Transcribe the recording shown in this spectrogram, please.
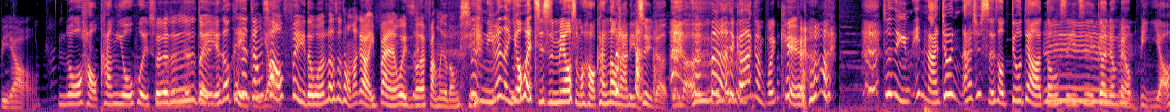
不要，你说好康优惠什么？对对对对对，也都可以。那张超废的，我的垃圾桶大概有一半的位置都在放那个东西。里面的优惠其实没有什么好康到哪里去的，真的真的，而且刚刚根本不会 care，就是你一拿就拿去随手丢掉的东西，其实根本就没有必要。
